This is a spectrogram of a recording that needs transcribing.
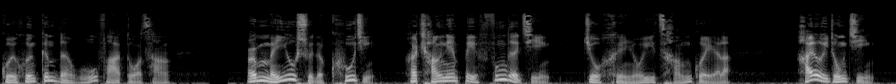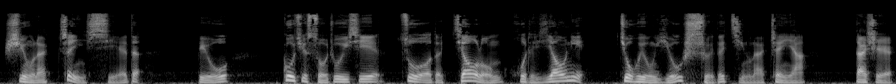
鬼魂根本无法躲藏。而没有水的枯井和常年被封的井就很容易藏鬼了。还有一种井是用来镇邪的，比如过去锁住一些作恶的蛟龙或者妖孽，就会用有水的井来镇压。但是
